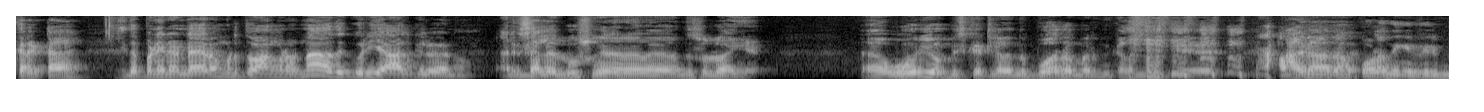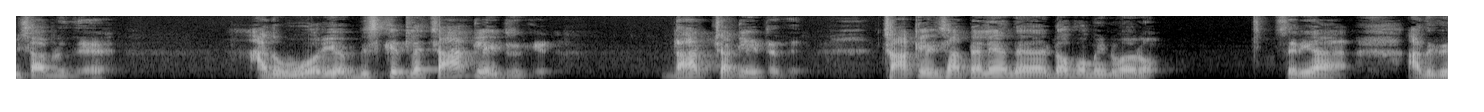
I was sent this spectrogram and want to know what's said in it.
கரெக்டா இதை பன்னிரெண்டாயிரம் கொடுத்து வாங்கணும்னா அதுக்குரிய ஆட்கள் வேணும். சில லூசுங்க வந்து சொல்லுவாங்க. ஓரியோ பிஸ்கட்ல வந்து போதை மருந்து கலந்துருக்கு. அதனால தான் குழந்தைங்க விரும்பி சாப்பிடுது. அது ஓரியோ பிஸ்கட்ல சாக்லேட் இருக்கு. டார்க் சாக்லேட் அது. சாக்லேட் சாப்பிட்டாலே அந்த டோபமைன் வரும். சரியா? அதுக்கு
